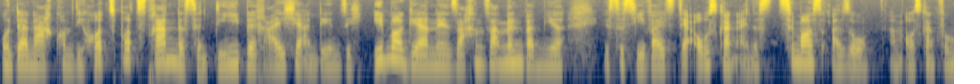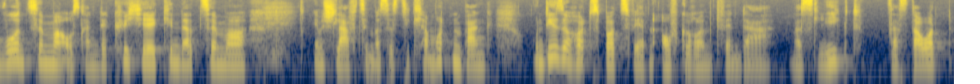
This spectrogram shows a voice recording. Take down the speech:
Und danach kommen die Hotspots dran. Das sind die Bereiche, an denen sich immer gerne Sachen sammeln. Bei mir ist es jeweils der Ausgang eines Zimmers, also am Ausgang vom Wohnzimmer, Ausgang der Küche, Kinderzimmer. Im Schlafzimmer ist es die Klamottenbank. Und diese Hotspots werden aufgeräumt, wenn da was liegt. Das dauert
